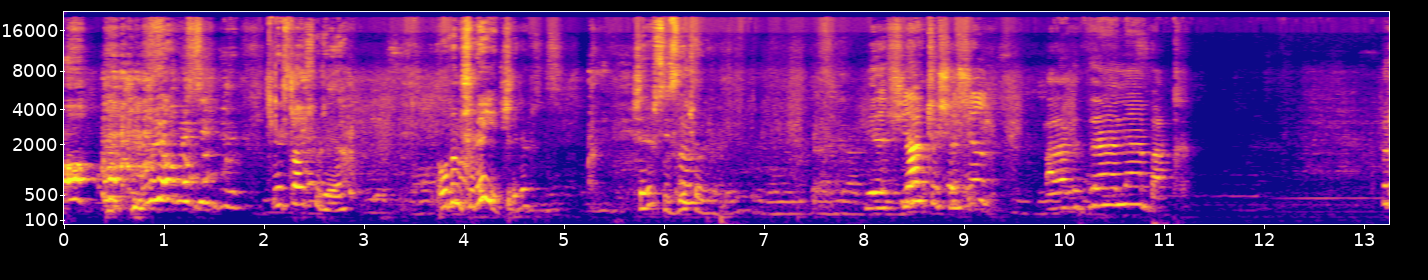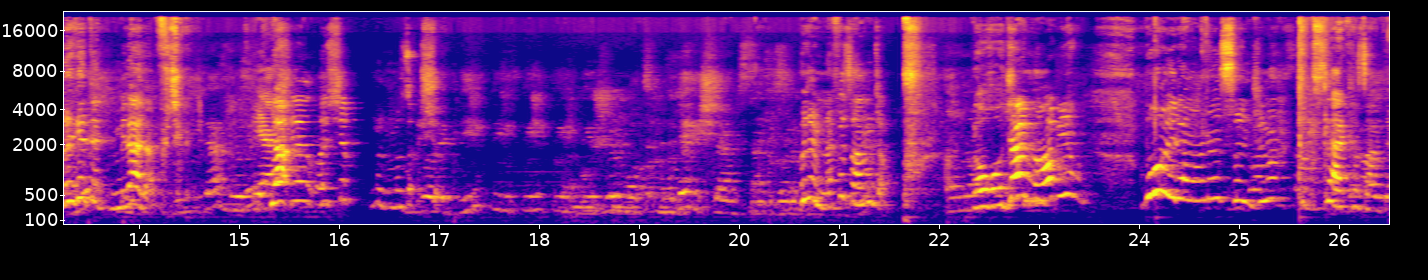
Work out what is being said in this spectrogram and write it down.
Ah ah ayağım ezildi. Geç lan şuraya. Oğlum şuraya geç şerefsiz. Şerefsiz geç oraya. Yeşil Ne yapacaksın. Ardına bak. Hareket et birader. Yeşil ışık, kırmızı ışık. Delik delik delik delik böyle mod- model işlenmiş sanki böyle. Hocam nefes almayacağım. Ya hocam ne yapayım? Bu oylamanın sonucunu X'ler kazandı.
